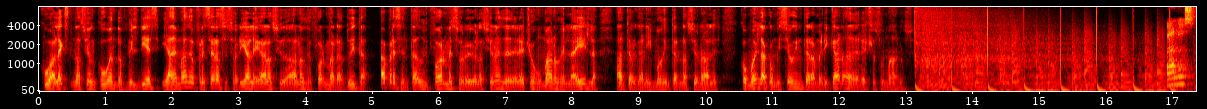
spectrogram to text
Cubalex nació en Cuba en 2010 y además de ofrecer asesoría legal a ciudadanos de forma gratuita, ha presentado informes sobre violaciones de derechos humanos en la isla ante organismos internacionales, como es la Comisión Interamericana de Derechos Humanos. Palos.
